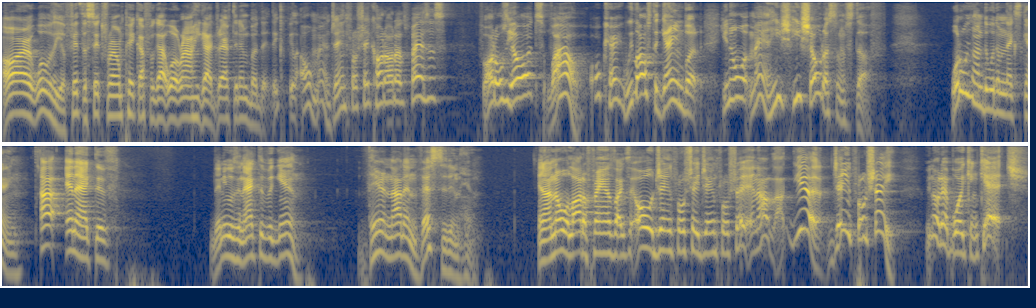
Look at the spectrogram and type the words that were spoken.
Or what was he, a fifth or sixth round pick? I forgot what round he got drafted in, but they, they could be like, oh man, James Proche caught all those passes for all those yards. Wow, okay, we lost the game, but you know what, man, he he showed us some stuff. What are we gonna do with him next game? Ah, inactive. Then he was inactive again. They're not invested in him. And I know a lot of fans like say, "Oh, James Proche, James Proche," and I'm like, "Yeah, James Proche. We know that boy can catch.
